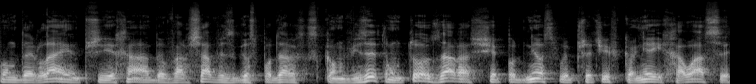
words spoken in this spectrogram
von der Leyen przyjechała do Warszawy z gospodarską wizytą, to zaraz się podniosły przeciwko niej hałasy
